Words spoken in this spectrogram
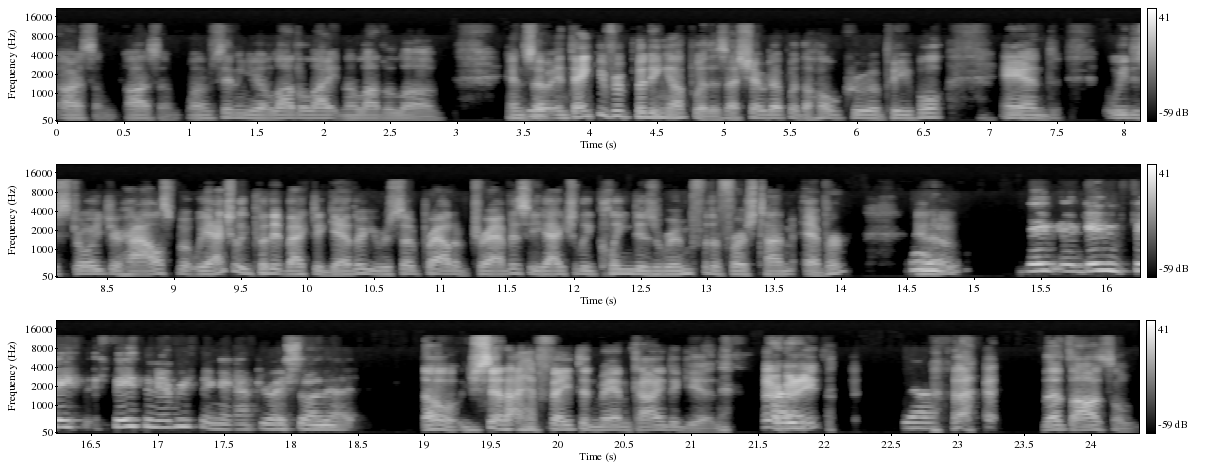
Awesome. Awesome. Well, I'm sending you a lot of light and a lot of love. And so, and thank you for putting up with us. I showed up with a whole crew of people mm-hmm. and we destroyed your house, but we actually put it back together. You were so proud of Travis. He actually cleaned his room for the first time ever. You oh, know, Gave, uh, gave him faith, faith in everything after I saw that. oh, you said I have faith in mankind again. I- right? Yeah. that's awesome.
